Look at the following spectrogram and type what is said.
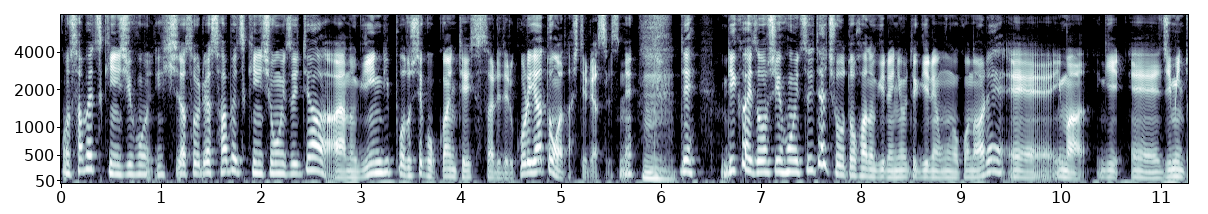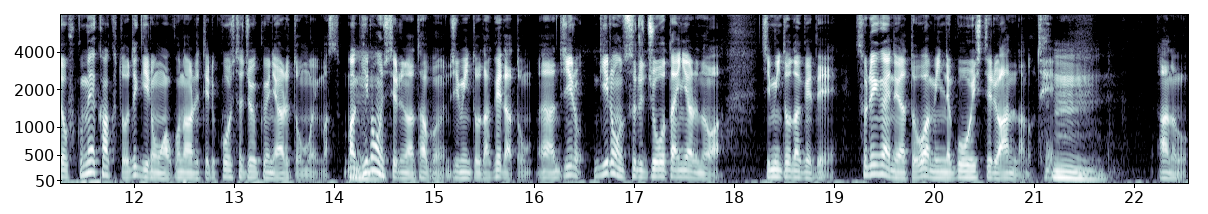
この差別禁止法、岸田総理は差別禁止法については、あの議員立法として国会に提出されている、これ、野党が出しているやつですね。うん。で、理解増進法については超党派の議連において議論が行われ、えー今、議えー自民党を含め各党で議論が行われている、こうした状況にあると思います。まあ、うん。議論しているのは多分自民党だけだと思う。あ議論、議論する状態にあるのは自民党だけで、それ以外の野党はみんな合意している案なので、うん。あの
